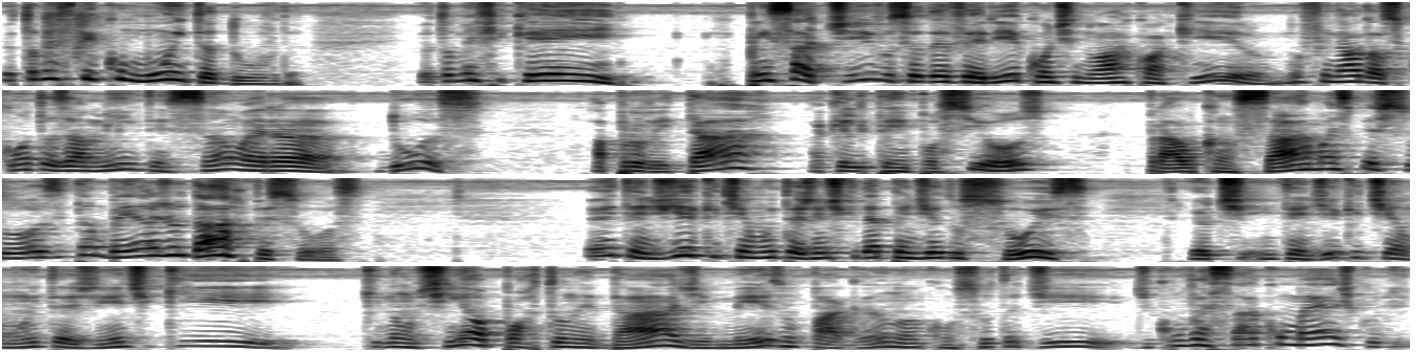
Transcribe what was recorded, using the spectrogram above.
eu também fiquei com muita dúvida. Eu também fiquei pensativo se eu deveria continuar com aquilo. No final das contas, a minha intenção era duas: aproveitar aquele tempo ocioso para alcançar mais pessoas e também ajudar pessoas. Eu entendia que tinha muita gente que dependia do SUS. Eu entendia que tinha muita gente que que não tinha oportunidade, mesmo pagando uma consulta, de, de conversar com o médico, de,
